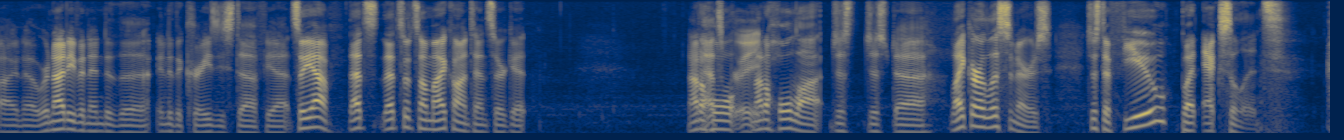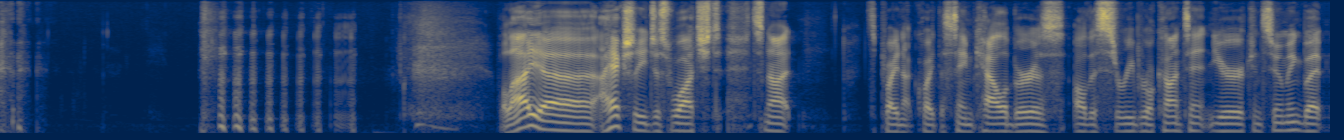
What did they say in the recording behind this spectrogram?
I know. We're not even into the into the crazy stuff yet. So yeah, that's that's what's on my content circuit. Not a That's whole great. not a whole lot. Just just uh like our listeners. Just a few, but excellent. Well, I uh, I actually just watched. It's not. Probably not quite the same caliber as all this cerebral content you're consuming, but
